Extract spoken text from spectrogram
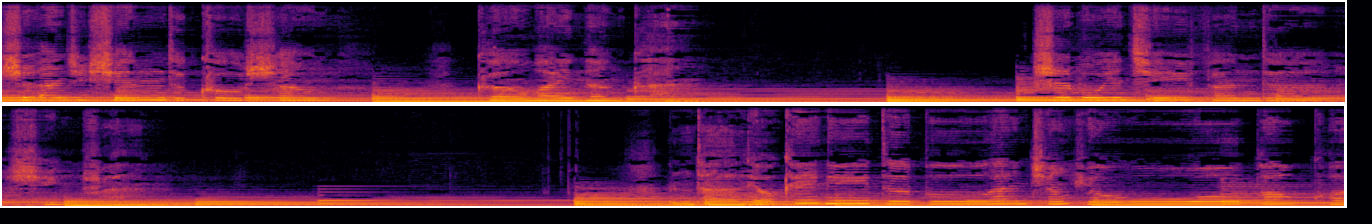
是安静显得哭声格外难看，是不厌其烦的心软。他留给你的不安，将由我保管，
